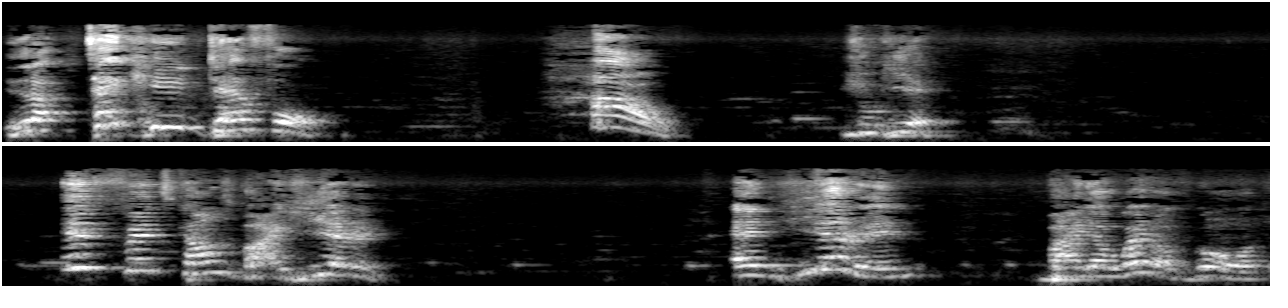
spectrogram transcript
Is it take heed therefore how you hear. If faith comes by hearing, and hearing by the word of God,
